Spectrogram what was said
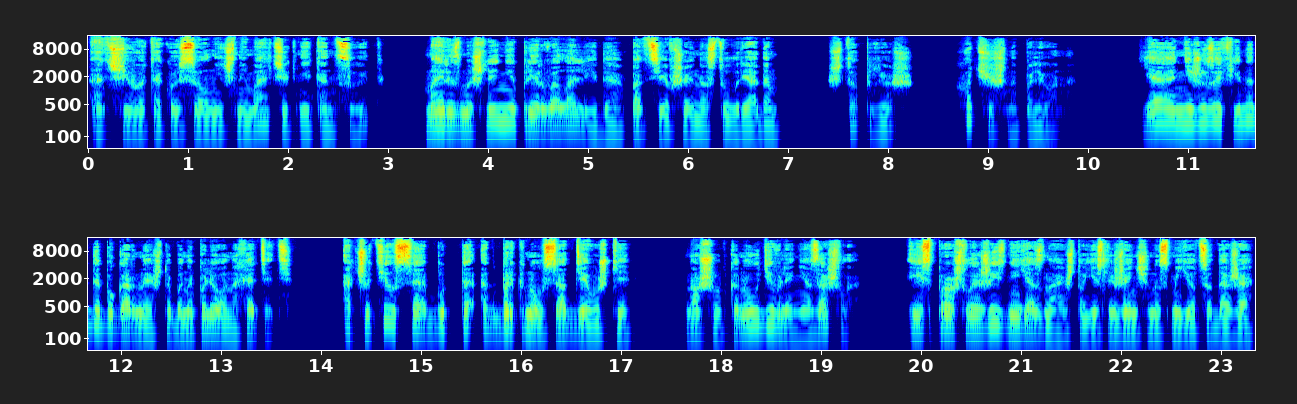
Отчего такой солнечный мальчик не танцует? Мои размышления прервала Лида, подсевшая на стул рядом. — Что пьешь? Хочешь Наполеона? Я не Жозефина де Бугарне, чтобы Наполеона хотеть. Отшутился, будто отбрыкнулся от девушки. Но шутка на удивление зашла. Из прошлой жизни я знаю, что если женщина смеется даже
